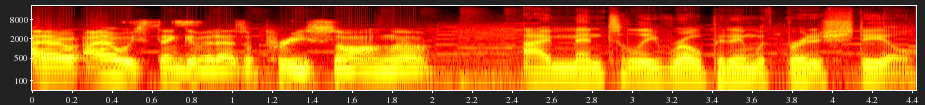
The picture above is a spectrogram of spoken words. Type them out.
I I always think of it as a pre-song though. I mentally rope it in with British Steel.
